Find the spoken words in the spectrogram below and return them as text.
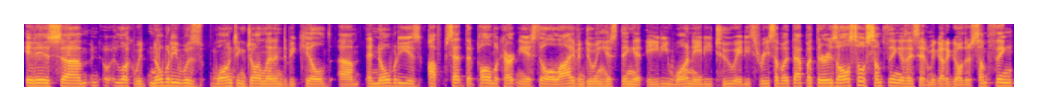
It is. Um, look, we, nobody was wanting John Lennon to be killed, um, and nobody is upset that Paul McCartney is still alive and doing his thing at 81, 82, 83, something like that. But there is also something, as I said, and we got to go. There's something.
